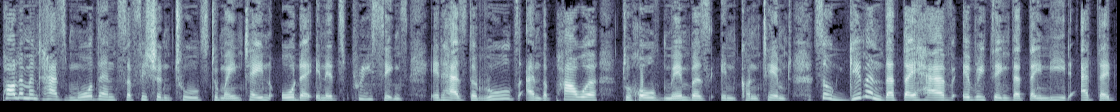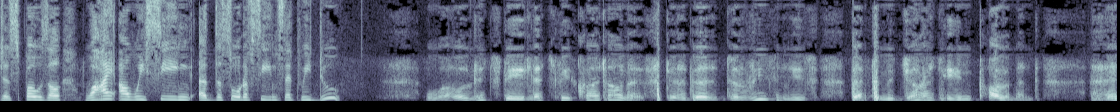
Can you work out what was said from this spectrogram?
Parliament has more than sufficient tools to maintain order in its precincts. It has the rules and the power to hold members in contempt. So, given that they have everything that they need at their disposal, why are we seeing uh, the sort of scenes that we do? Well, let's be let's be quite honest. Uh, the the reason is that the majority in Parliament uh,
